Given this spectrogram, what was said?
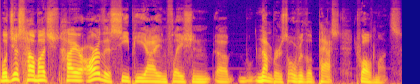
Well, just how much higher are the CPI inflation uh, numbers over the past 12 months?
